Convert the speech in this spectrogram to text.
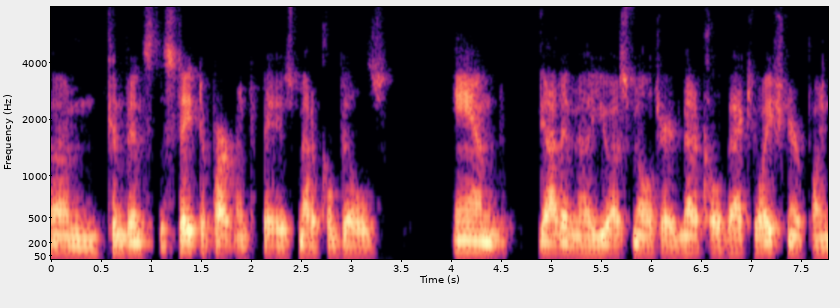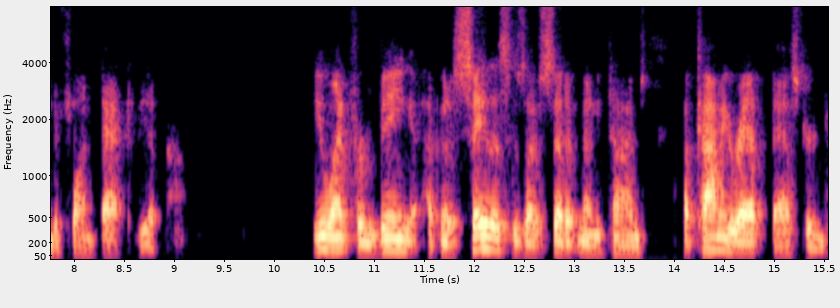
um, convinced the State Department to pay his medical bills and got him a US military medical evacuation airplane to fly him back to Vietnam. He went from being, I'm going to say this as I've said it many times, a commie rat bastard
